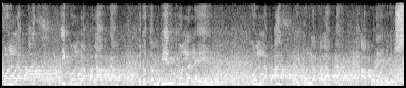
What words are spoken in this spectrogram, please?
Con la paz y con la palabra, pero también con la ley. Con la paz y con la palabra, a por ellos.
